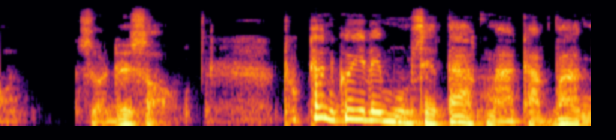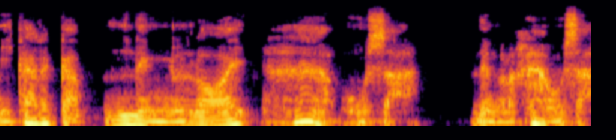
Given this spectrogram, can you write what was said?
2 ส่วนด้วย 2 ทุกท่านก็จะได้มุมเซตาออกมาครับว่ามีค่าเท่ากับ 105 องศา105องศา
